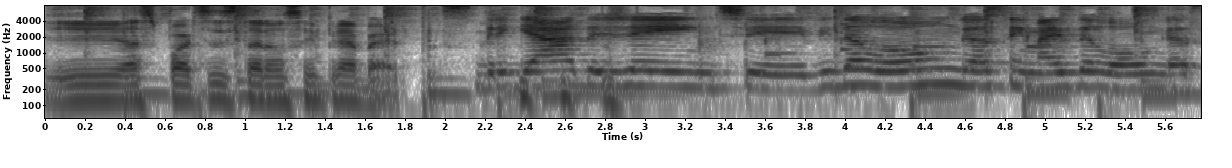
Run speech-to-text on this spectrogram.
e as portas estarão sempre abertas. Obrigada, gente. Vida longa, sem mais delongas.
